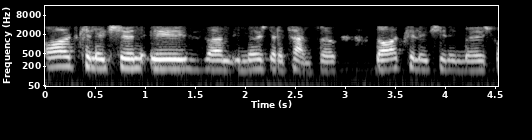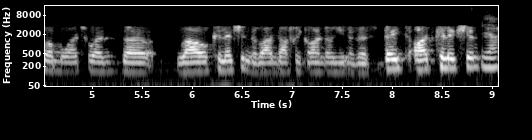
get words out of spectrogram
art collection is um, emerged at a time. So the art collection emerged from what was the RAU collection, the Rand Afrikaans University art collection, yeah.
